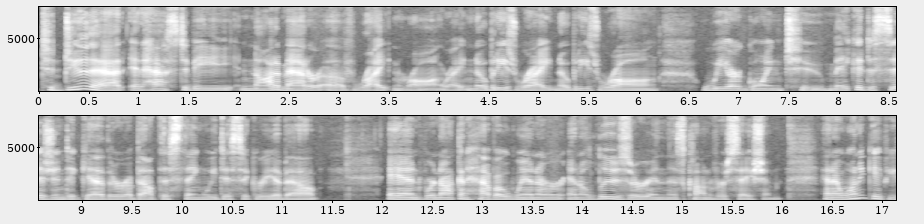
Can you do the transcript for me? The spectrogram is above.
to do that, it has to be not a matter of right and wrong, right? Nobody's right, nobody's wrong. We are going to make a decision together about this thing we disagree about and we're not going to have a winner and a loser in this conversation. And I want to give you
